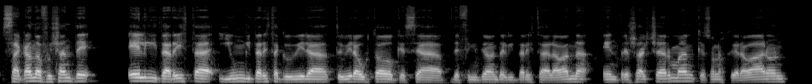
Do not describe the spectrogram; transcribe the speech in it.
sacando a Fuyante, el guitarrista y un guitarrista que hubiera, te hubiera gustado que sea definitivamente el guitarrista de la banda, entre Jack Sherman, que son los que grabaron,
